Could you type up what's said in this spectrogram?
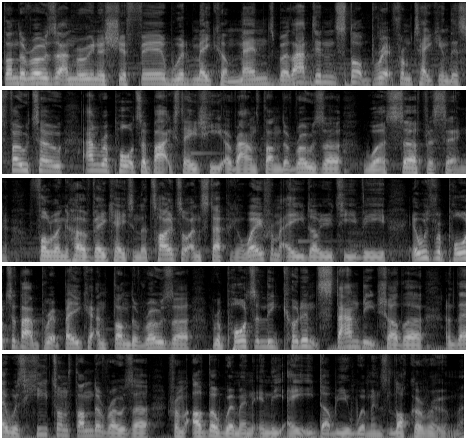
Thunder Rosa and Marina Shafir would make amends, but that didn't stop Britt from taking this photo, and reports backstage backstage heat around Thunder Rosa were surfacing, Following her vacating the title and stepping away from AEW TV, it was reported that Britt Baker and Thunder Rosa reportedly couldn't stand each other and there was heat on Thunder Rosa from other women in the AEW women's locker room.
